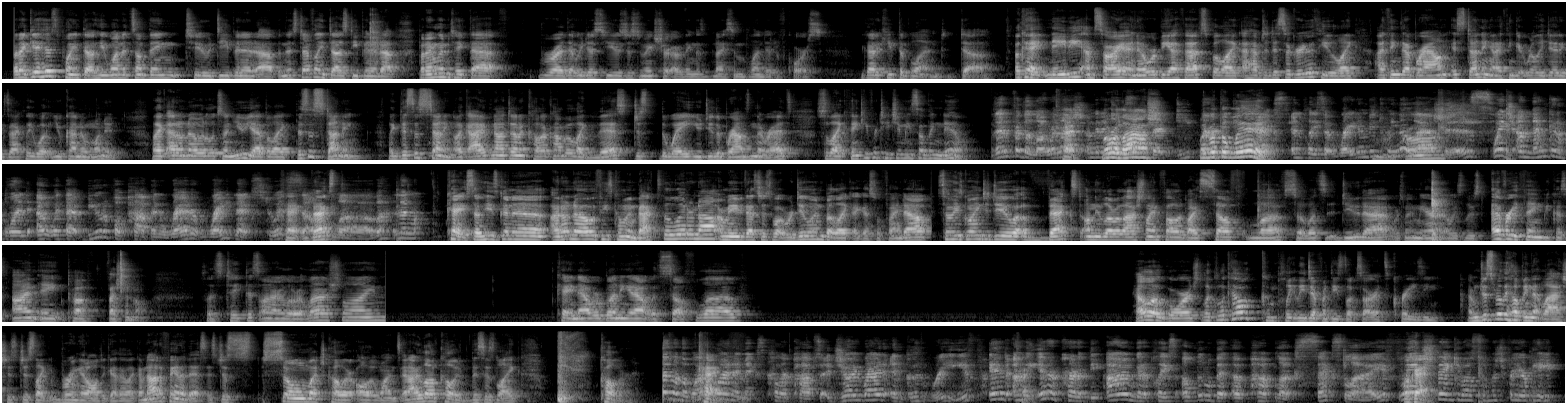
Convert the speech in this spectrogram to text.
But I get his point though. He wanted something to deepen it up, and this definitely does deepen it up. But I'm gonna take that red that we just used just to make sure everything is nice and blended, of course. We gotta keep the blend, duh. Okay, Nadi, I'm sorry, I know we're BFFs, but like I have to disagree with you. Like, I think that brown is stunning, and I think it really did exactly what you kind of wanted. Like, I don't know what it looks on you yet, but like, this is stunning. Like, this is stunning. Like, I've not done a color combo like this, just the way you do the browns and the reds. So like, thank you for teaching me something new. Then for the lower Okay. lash, I'm going to Lower take lash? that deep What about the lid? next and place it right in oh between the gosh. lashes, which I'm then going to blend out with that beautiful pop in red right next to it, Okay, self-love. And then Okay, so he's gonna, I don't know if he's coming back to the lid or not, or maybe that's just what we're doing, but like, I guess we'll find out. So he's going to do a Vexed on the lower lash line, followed by Self-Love. So let's do that. Where's my mirror? I always lose everything because I'm a professional. So let's take this on our lower lash line. Okay, now we're blending it out with Self-Love. Hello, Gorge. Look, look how completely different these looks are. It's crazy. I'm just really hoping that lashes just like bring it all together. Like I'm not a fan of this. It's just so much color all at once. And I love color, but this is like color. Then on the waterline, Okay. I mix ColourPop's Joyride and Good Reef. And on the inner part of the eye, I'm going to place a little bit of Pop Luxe Sex Life. Which, Okay. thank you all so much for your page.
